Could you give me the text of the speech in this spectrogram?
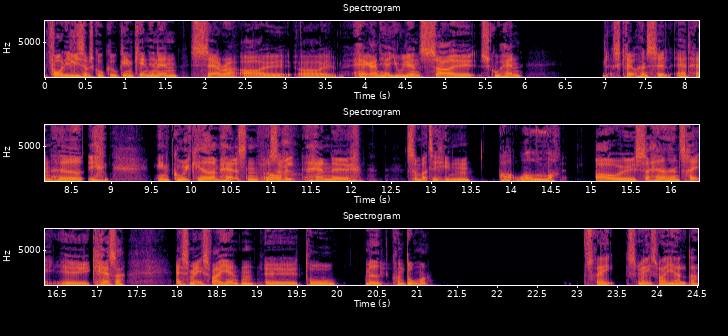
For de ligesom skulle kunne genkende hinanden, Sarah og, øh, og øh, hackeren her, Julian, så øh, skulle han, eller skrev han selv, at han havde en, en guldkæde om halsen, og så vil han, øh, som var til hende, Og wallah. og øh, så havde han tre øh, kasser af smagsvarianten øh, drue med kondomer. Tre smagsvarianter.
